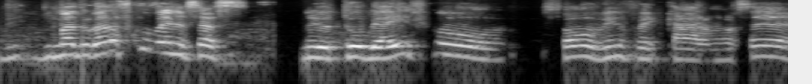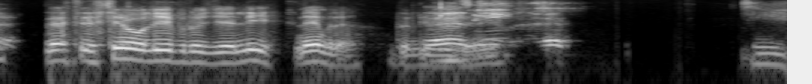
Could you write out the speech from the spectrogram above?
De, de madrugada eu fico vendo essas no YouTube aí, fico só ouvindo, falei, cara, você Você assistiu o livro de Eli? Lembra? Do livro É, de Eli? Sim. Sim.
